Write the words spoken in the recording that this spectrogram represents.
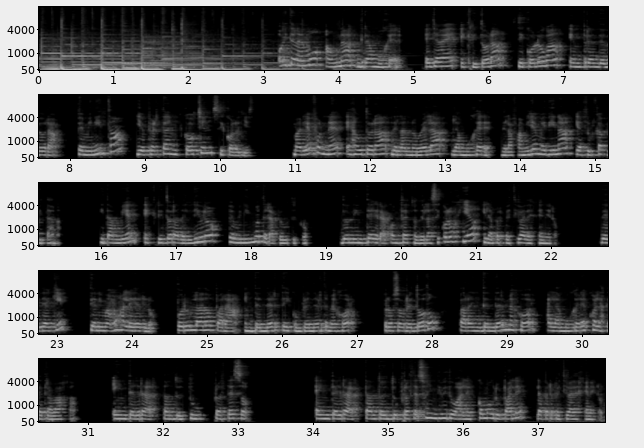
Hoy tenemos a una gran mujer. Ella es escritora, psicóloga, emprendedora, feminista y experta en coaching psychologist. María Fornet es autora de las novelas Las mujeres de la familia Medina y Azul Capitana y también escritora del libro Feminismo terapéutico, donde integra conceptos de la psicología y la perspectiva de género. Desde aquí te animamos a leerlo, por un lado para entenderte y comprenderte mejor, pero sobre todo para entender mejor a las mujeres con las que trabaja e integrar tanto tu proceso e integrar tanto en tus procesos individuales como grupales la perspectiva de género.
